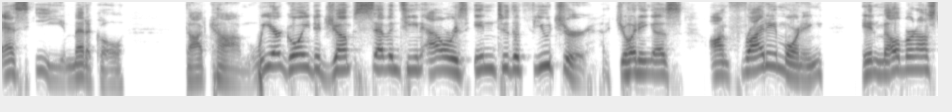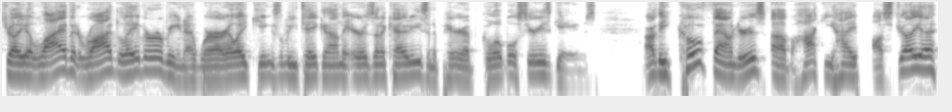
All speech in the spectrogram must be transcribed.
S E medical.com. We are going to jump 17 hours into the future. Joining us on Friday morning in Melbourne, Australia, live at Rod Laver Arena, where our LA Kings will be taking on the Arizona Coyotes in a pair of Global Series games, are the co founders of Hockey Hype Australia.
